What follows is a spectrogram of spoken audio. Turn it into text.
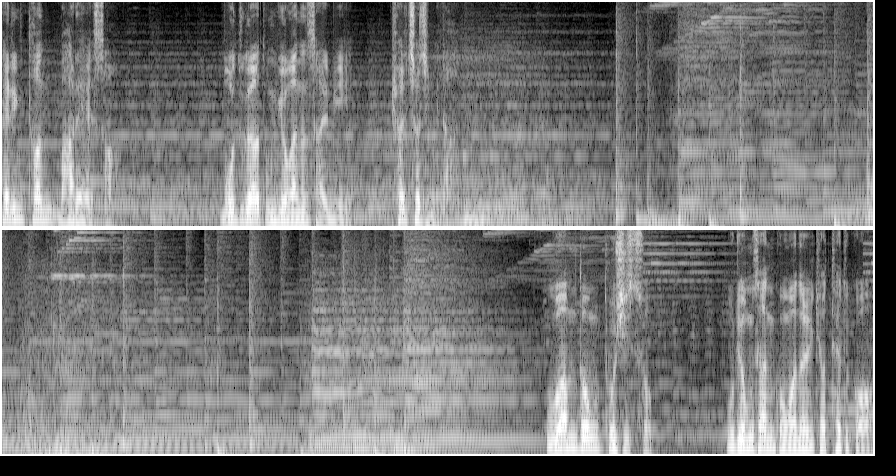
해링턴 마레에서 모두가 동경하는 삶이 펼쳐집니다. 우암동 도시숲, 우룡산 공원을 곁에 두고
